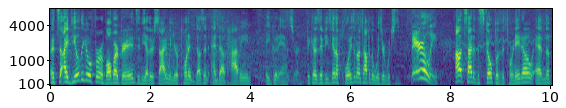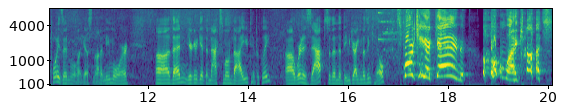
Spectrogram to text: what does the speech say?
it's ideal to go for Evolve Barbarians in the other side when your opponent doesn't end up having a good answer. Because if he's going to poison on top of the wizard, which is barely outside of the scope of the tornado and the poison, well, I guess not anymore, uh, then you're going to get the maximum value typically. Uh, we're going to zap, so then the baby dragon doesn't kill. Sparky again! Oh my gosh!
